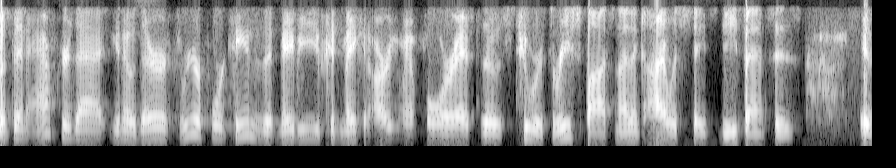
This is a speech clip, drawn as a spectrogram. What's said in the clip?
But then after that, you know, there are three or four teams that maybe you could make an argument for at those two or three spots, and I think Iowa State's defense is is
